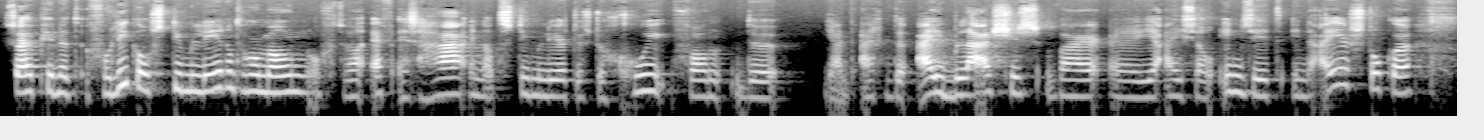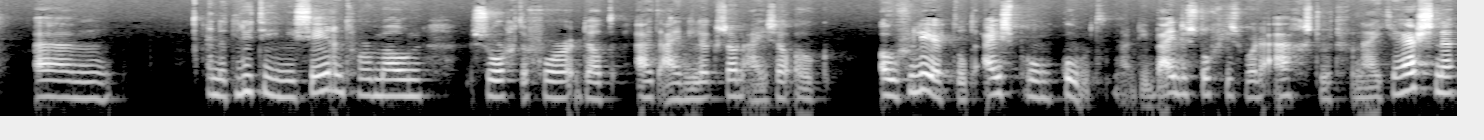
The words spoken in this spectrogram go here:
zo heb je het follikelstimulerend hormoon, oftewel FSH, en dat stimuleert dus de groei van de, ja, eigenlijk de eiblaasjes waar uh, je eicel in zit in de eierstokken. Um, en het luteiniserend hormoon zorgt ervoor dat uiteindelijk zo'n eicel ook ovuleert, tot ijsprong komt. Nou, die beide stofjes worden aangestuurd vanuit je hersenen.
